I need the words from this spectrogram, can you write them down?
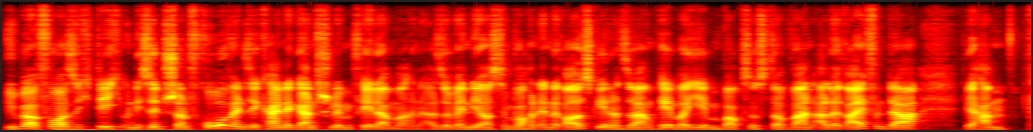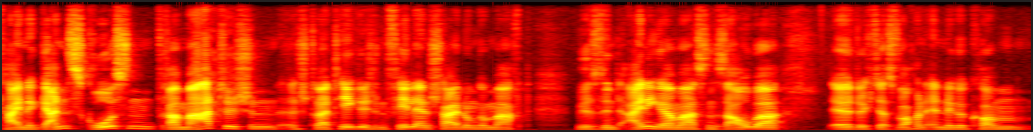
übervorsichtig und die sind schon froh, wenn sie keine ganz schlimmen Fehler machen. Also wenn die aus dem Wochenende rausgehen und sagen, okay, bei jedem Boxenstopp waren alle Reifen da, wir haben keine ganz großen, dramatischen, äh, strategischen Fehlentscheidungen gemacht, wir sind einigermaßen sauber äh, durch das Wochenende gekommen,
